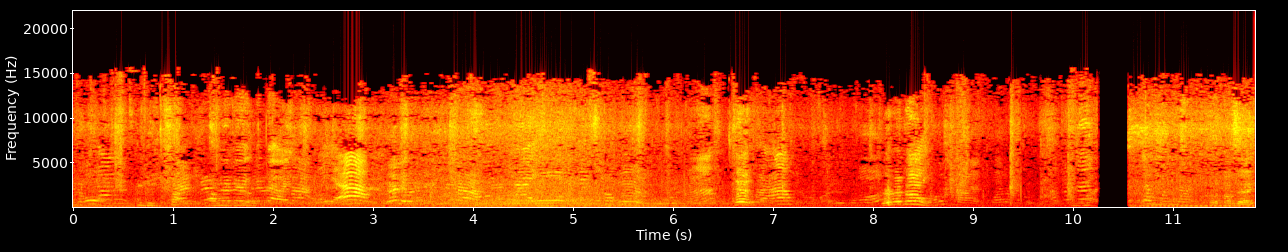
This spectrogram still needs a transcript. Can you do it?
Ano pa, Day?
